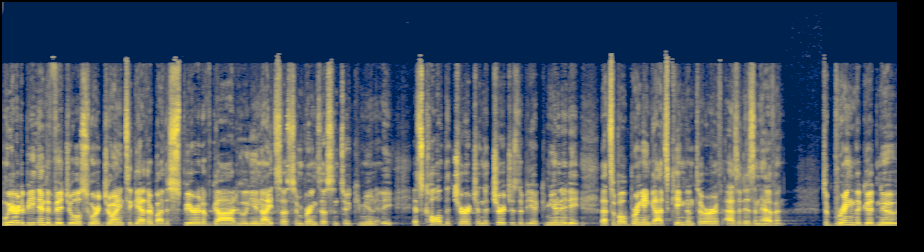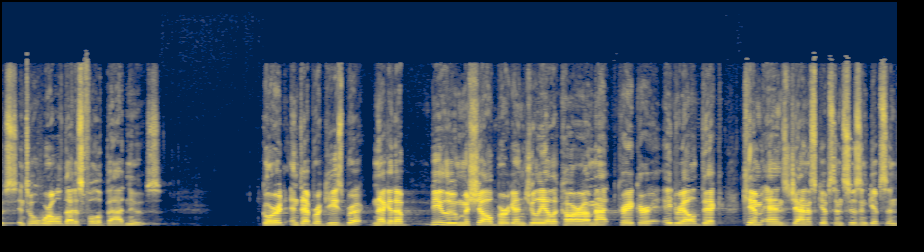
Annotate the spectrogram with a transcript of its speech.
We are to be individuals who are joined together by the Spirit of God who unites us and brings us into a community. It's called the church, and the church is to be a community that's about bringing God's kingdom to earth as it is in heaven, to bring the good news into a world that is full of bad news. Gord and Deborah Giesbrecht, Negada Bilu, Michelle Bergen, Julia Lacara, Matt Craker, Adriel Dick, Kim Enns, Janice Gibson, Susan Gibson,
